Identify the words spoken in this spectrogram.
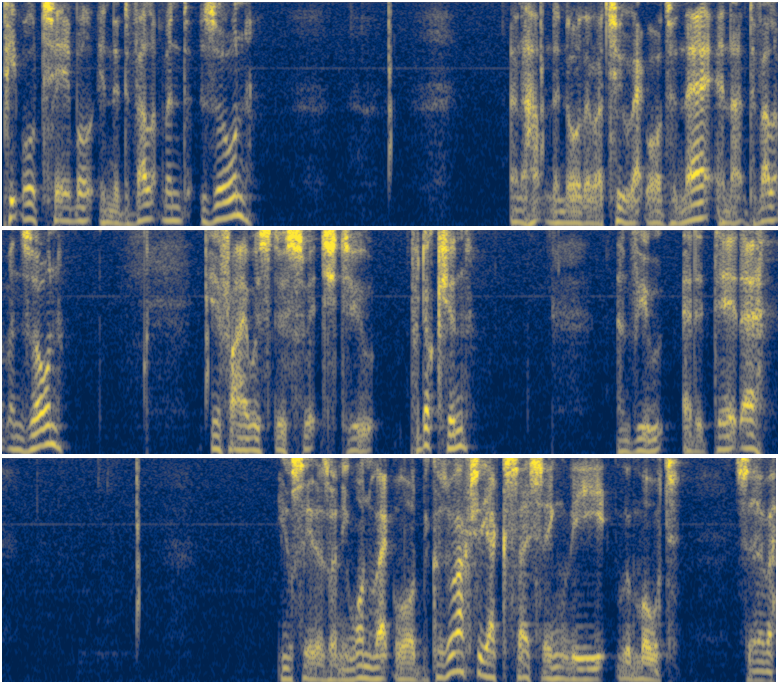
people table in the development zone and I happen to know there are two records in there in that development zone. If I was to switch to production and view edit data you'll see there's only one record because we're actually accessing the remote server.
